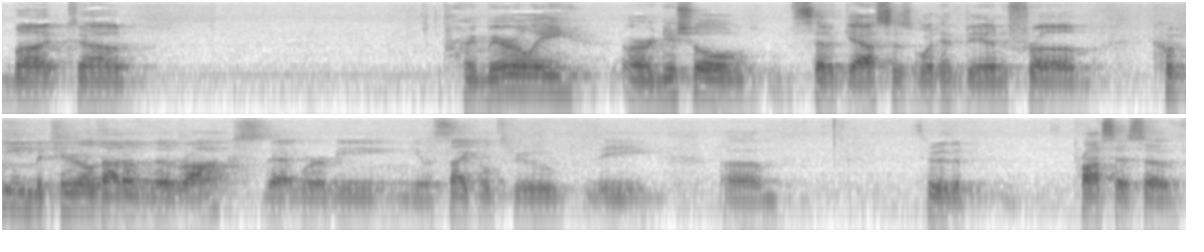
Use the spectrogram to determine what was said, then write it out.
but um, primarily our initial set of gases would have been from cooking materials out of the rocks that were being you know cycled through the um, through the process of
